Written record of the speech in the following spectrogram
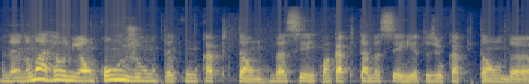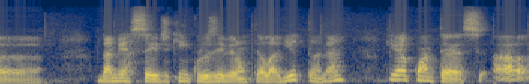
né, numa reunião conjunta com o capitão da com a capitã da Cerritos e o capitão da, da Mercedes, que inclusive era um telarita, né? O que acontece? A,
